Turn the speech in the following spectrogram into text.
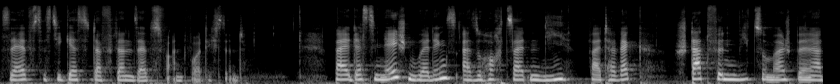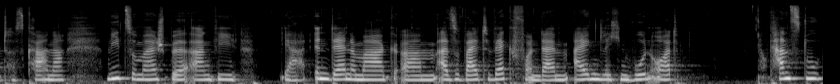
selbst, dass die Gäste dafür dann selbst verantwortlich sind. Bei Destination Weddings, also Hochzeiten, die weiter weg stattfinden, wie zum Beispiel in der Toskana, wie zum Beispiel irgendwie ja, in Dänemark, ähm, also weit weg von deinem eigentlichen Wohnort, kannst du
